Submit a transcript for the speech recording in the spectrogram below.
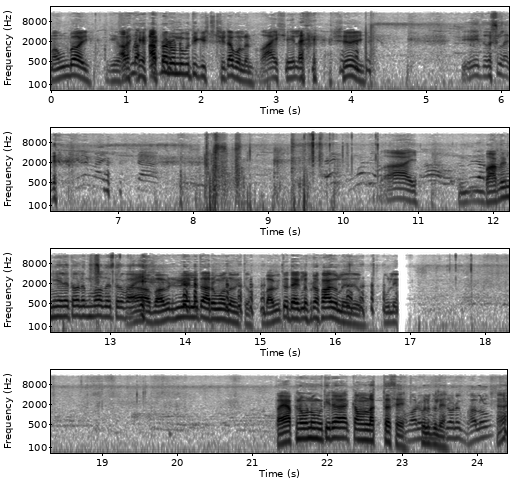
মামুন ভাই আপনার ভাই। আপনার অনুভূতি কি সেটা বলেন। ভাই সেই লাগে। সেই। সেই দোষ লাগে। ভাই। ভাবি নিয়ে এলে তো অনেক মজা হতো ভাই। হ্যাঁ, বাবির নিয়ে এলে তো আরও মজা হইতো। বাবি তো দেখলে পুরো পাগল হয়ে ভাই আপনার অনুভূতিটা কেমন লাগতেছে ফুলগুলা? অনেক ভালো। হ্যাঁ?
